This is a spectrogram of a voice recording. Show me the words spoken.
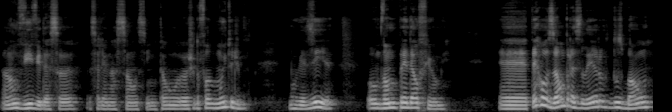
ela não vive dessa, dessa alienação, assim. Então, eu acho que eu falando muito de burguesia, ou vamos prender ao filme. É, terrorzão brasileiro, dos bons,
